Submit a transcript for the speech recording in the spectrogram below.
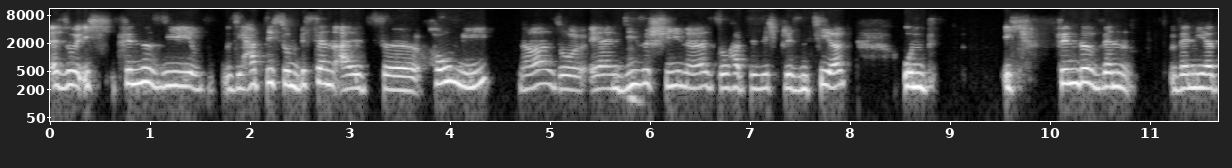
also ich finde, sie, sie hat sich so ein bisschen als äh, Homie, ne, so eher in diese Schiene, so hat sie sich präsentiert. Und ich finde, wenn, wenn ihr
